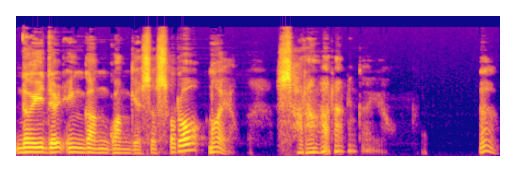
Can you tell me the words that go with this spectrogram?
너희들 인간관계에서 서로 뭐예요? 사랑하라는 거예요. 응.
